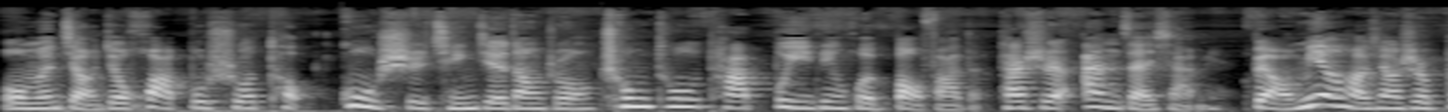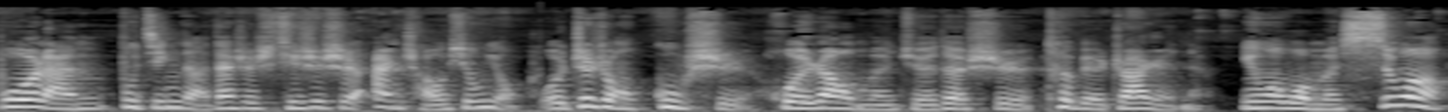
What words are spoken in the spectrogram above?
我们讲究话不说透，故事情节当中冲突它不一定会爆发的，它是暗在下面，表面好像是波澜不惊的，但是其实是暗潮汹涌。我这种故事会让我们觉得是特别抓人的，因为我们希望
